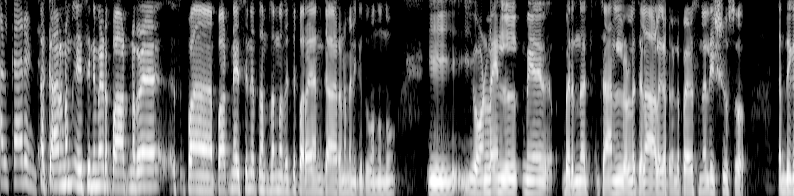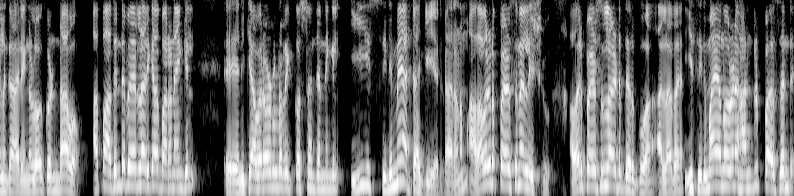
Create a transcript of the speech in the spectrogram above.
ആൾക്കാരുണ്ട്. കാരണം ഈ സിനിമയുടെ പാർട്ട്ണറെ പാർട്ട്നേഴ്സിനെ സംബന്ധിച്ച് പറയാൻ കാരണം എനിക്ക് തോന്നുന്നു ഈ ഈ ഓൺലൈനിൽ വരുന്ന ചാനലിലുള്ള ചില ആളുകളുടെ പേഴ്സണൽ ഇഷ്യൂസോ എന്തെങ്കിലും കാര്യങ്ങളോ ഒക്കെ ഉണ്ടാവും. അപ്പോൾ അതിന്റെ പേരിലായിരിക്കും അത് പറയണമെങ്കിൽ എനിക്ക് അവരോടുള്ള റിക്വസ്റ്റ് വെച്ചിട്ടുണ്ടെങ്കിൽ ഈ സിനിമയെ അറ്റാക്ക് ചെയ്യരുത്. കാരണം അത് അവരുടെ പേഴ്സണൽ ഇഷ്യൂ അവർ പേഴ്സണലായിട്ട് തീർക്കുക. അല്ലാതെ ഈ സിനിമ എന്ന് പറയുന്നത് hundred percent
